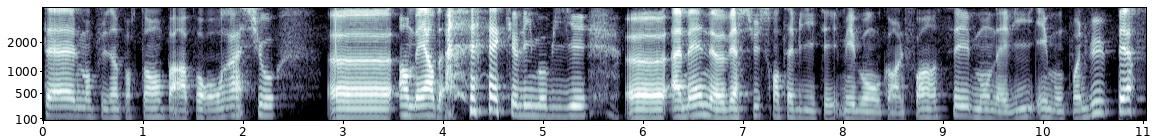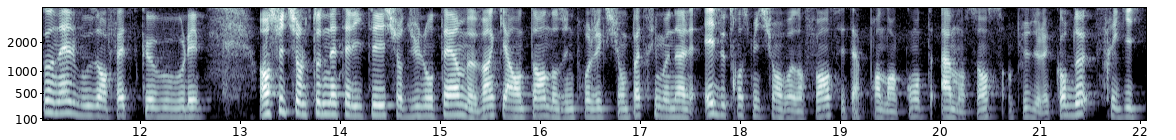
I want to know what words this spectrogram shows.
tellement plus important par rapport au ratio euh, emmerde que l'immobilier euh, amène versus rentabilité. Mais bon, encore une fois, hein, c'est mon avis et mon point de vue personnel. Vous en faites ce que vous voulez. Ensuite, sur le taux de natalité, sur du long terme, 20-40 ans, dans une projection patrimoniale et de transmission à vos enfants, c'est à prendre en compte, à mon sens, en plus de la courbe de Frigit.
